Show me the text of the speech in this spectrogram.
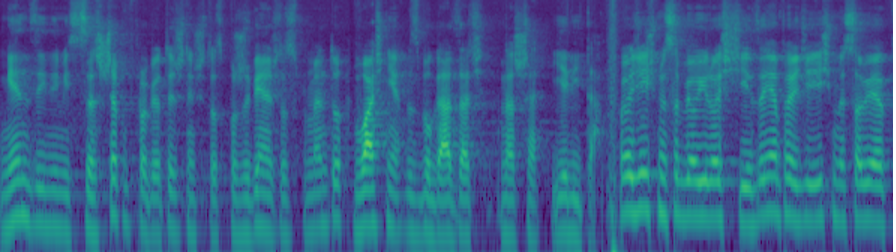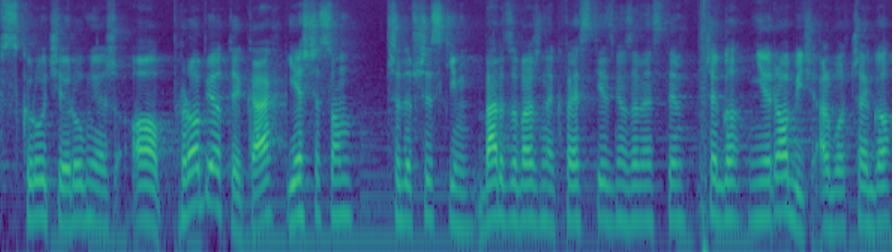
między innymi ze szczepów probiotycznych, czy to z czy to suplementu, właśnie wzbogacać nasze jelita. Powiedzieliśmy sobie o ilości jedzenia, powiedzieliśmy sobie w skrócie również o probiotykach. Jeszcze są przede wszystkim bardzo ważne kwestie związane z tym, czego nie robić albo czego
